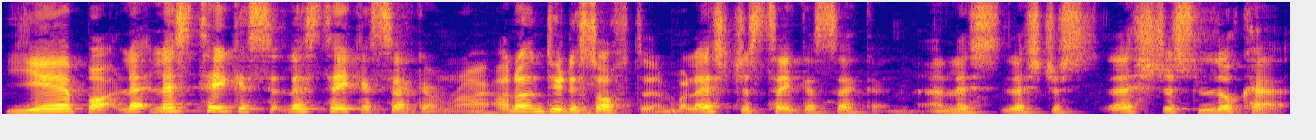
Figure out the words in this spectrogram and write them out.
Yeah, but let, let's take a let's take a second, right? I don't do this often, but let's just take a second and let's let's just let's just look at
